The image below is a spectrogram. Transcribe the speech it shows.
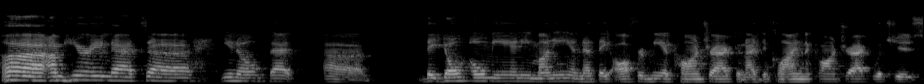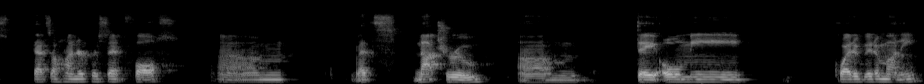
uh, I'm hearing that, uh, you know, that, uh, they don't owe me any money and that they offered me a contract and I declined the contract, which is that's 100% false. Um, that's not true. Um, they owe me quite a bit of money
